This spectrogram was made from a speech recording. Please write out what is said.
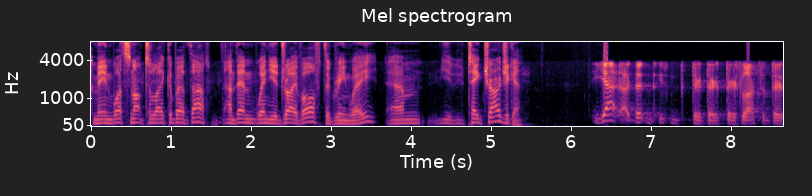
I mean, what's not to like about that? And then when you drive off the Greenway, um, you take charge again. Yeah, uh, there, there, there's lots of there's.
